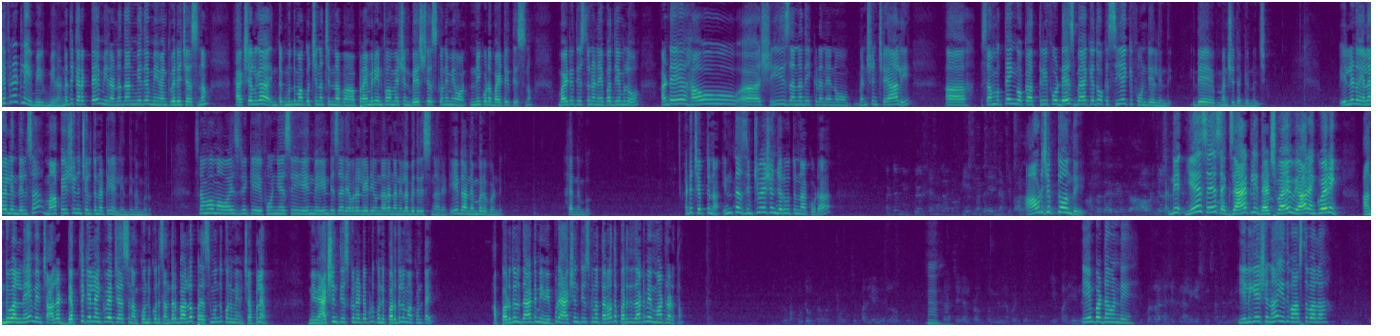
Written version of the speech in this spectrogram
డెఫినెట్లీ మీరు మీరు అన్నది కరెక్టే. మీరు అన్న దాని మీదే మేము ఎంక్వైరీ చేస్తున్నాం. యాక్చువల్గా ఇంతకుముందు మాకు వచ్చిన చిన్న ప్రైమరీ ఇన్ఫర్మేషన్ బేస్ చేసుకొని మేము అన్నీ కూడా బయటకు తీస్తున్నాం. బయటకు తీస్తున్న నేపథ్యంలో అంటే హౌ షీజ్ uh, అన్నది ఇక్కడ నేను మెన్షన్ చేయాలి. Uh, సంథింగ్ ఒక త్రీ ఫోర్ డేస్ బ్యాక్ ఏదో ఒక సీఏకి ఫోన్ చేయలింది ఇదే మనిషి దగ్గర నుంచి. వెళ్ళడం ఎలా వెళ్ళింది తెలుసా? మా పేషెంట్ నుంచి వెళ్తున్నట్టుగా వెళ్ళింది నెంబరు సమూహ మా ఓఎస్డీకి ఫోన్ చేసి ఏం ఏంటి సార్ ఎవరో లేడీ ఉన్నారా? నన్ను ఎలా బెదిరిస్తున్నారండి ఏంటి ఆ నెంబర్ ఇవ్వండి. హెర్ నెంబర్ అంటే చెప్తున్నా ఇంత సిచ్యువేషన్ జరుగుతున్నా కూడా ఆవిడ చెప్తోంది. Yes yes exactly that's why we are enquiring అందువల్లనే మేము చాలా డెప్త్కి వెళ్ళి ఎంక్వైరీ చేస్తున్నాం. కొన్ని కొన్ని సందర్భాల్లో ప్రెస్ ముందు కొన్ని మేము చెప్పలేం. మేము యాక్షన్ తీసుకునేటప్పుడు కొన్ని పరిధులు మాకు ఉంటాయి ఆ పరిధులు దాటి మేము ఎప్పుడు యాక్షన్ తీసుకున్న తర్వాత పరిధి దాటి మేము మాట్లాడతాం. పదిహేను ఏం పడ్డామండి? ఎలిగేషనా ఇది వాస్తవాలా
